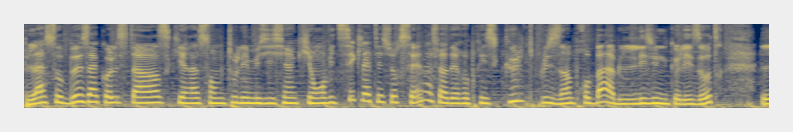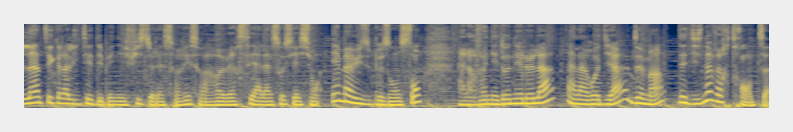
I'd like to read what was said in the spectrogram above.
place au Buzz All Stars qui rassemble tous les musiciens qui ont envie de s'éclater sur scène à faire des reprises cultes plus improbables les unes que les autres. L'intégralité des bénéfices de la soirée sera reversée à l'association Emmaüs Besançon. Alors venez donner le là à la Rodia demain dès 19h30.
